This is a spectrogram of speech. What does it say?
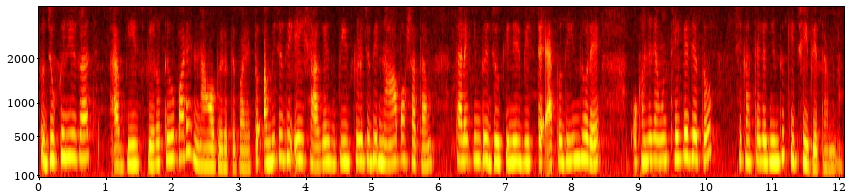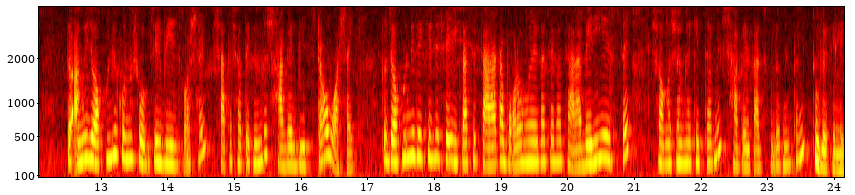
তো জুকিনির গাছ বীজ বেরোতেও পারে, নাও বেরোতে পারে। তো আমি যদি এই শাকের বীজগুলো যদি না বসাতাম, তাহলে কিন্তু জুকিনির বীজটা এতদিন ধরে ওখানে যেমন থেকে যেত, সেখান থেকে কিন্তু কিছুই পেতাম না। তো আমি যখনই কোনো সবজির বীজ বসাই, সাথে সাথে কিন্তু শাকের বীজটাও বসাই। তো যখনই দেখি যে সেই গাছের চারাটা বড় হয়ে গেছে বা চারা বেরিয়ে এসছে, সঙ্গে সঙ্গে কিন্তু আমি শাকের গাছগুলো কিন্তু আমি তুলে ফেলি।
